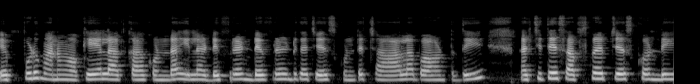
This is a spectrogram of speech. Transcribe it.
ఎప్పుడు మనం ఒకేలా కాకుండా ఇలా డిఫరెంట్ డిఫరెంట్‌గా చేసుకుంటే చాలా బాగుంటుంది నచ్చితే సబ్స్క్రైబ్ చేసుకోండి.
